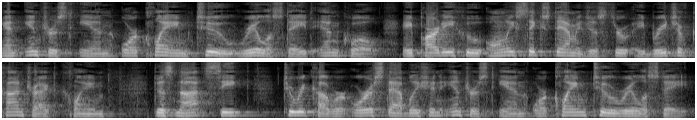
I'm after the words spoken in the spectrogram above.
an interest in or claim to real estate, end quote. A party who only seeks damages through a breach of contract claim does not seek to recover or establish an interest in or claim to real estate.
